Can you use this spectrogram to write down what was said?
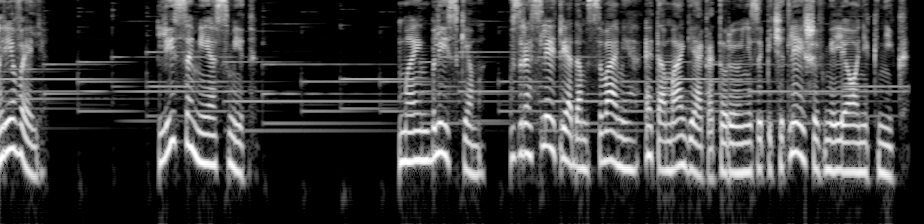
Ревель. Лиса Мия Смит. Моим близким. Взрослеть рядом с вами — это магия, которую не запечатлеешь и в миллионе книг.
